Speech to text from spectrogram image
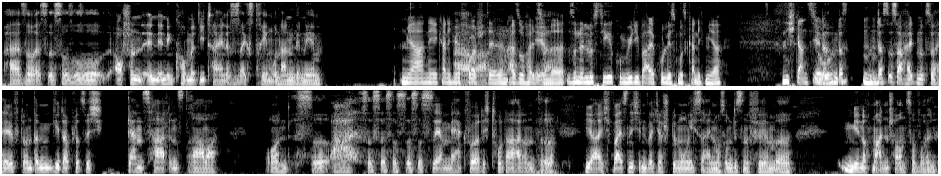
Also es ist so, so, so auch schon in, in den Comedy-Teilen ist es extrem unangenehm. Ja, nee, kann ich mir Aber, vorstellen. Also halt so ja. eine so eine lustige Komödie bei Alkoholismus kann ich mir nicht ganz so. Ja, das, und, das, Mhm. und das ist er halt nur zur Hälfte und dann geht er plötzlich ganz hart ins Drama. Und es, äh, ah, es, ist, es, ist, es ist sehr merkwürdig tonal und äh, ja, ich weiß nicht, in welcher Stimmung ich sein muss, um diesen Film äh, mir nochmal anschauen zu wollen.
